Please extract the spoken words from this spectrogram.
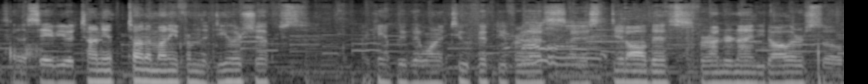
It's gonna save you a ton, ton of money from the dealerships. I can't believe they wanted 250 for this. I just did all this for under $90, so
